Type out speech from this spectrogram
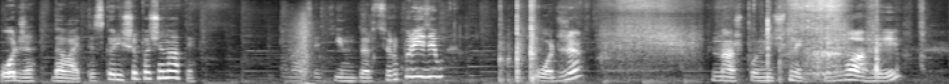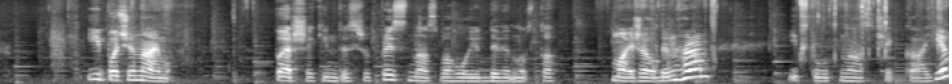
Отже, давайте скоріше починати. 12 кіндер-сюрпризів. Отже, наш помічник ваги. І починаємо. Перший кіндер-сюрприз у нас вагою 90 майже 1 грам. І тут нас чекає.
